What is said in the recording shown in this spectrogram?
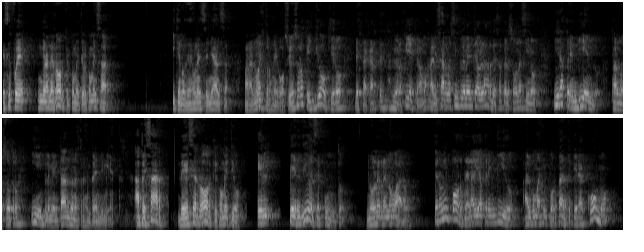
Ese fue un gran error que él cometió al comenzar y que nos deja una enseñanza para nuestros negocios. Eso es lo que yo quiero destacarte de estas biografías que vamos a analizar. No es simplemente hablar de esa persona, sino ir aprendiendo para nosotros ir implementando nuestros emprendimientos. A pesar de ese error que cometió, él perdió ese punto, no le renovaron, pero no importa, él había aprendido algo más importante, que era cómo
